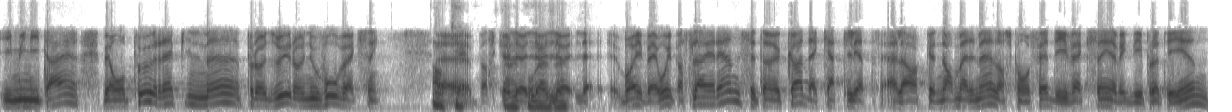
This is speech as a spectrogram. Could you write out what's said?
immunitaire, bien, on peut rapidement produire un nouveau vaccin. Euh, parce que le, le, oui, ben oui, parce que l'ARN c'est un code à quatre lettres, alors que normalement, lorsqu'on fait des vaccins avec des protéines,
